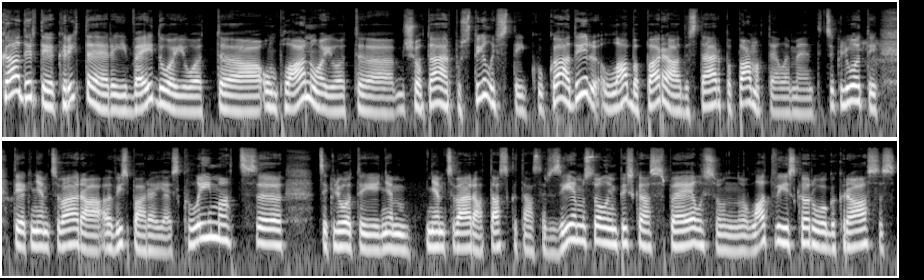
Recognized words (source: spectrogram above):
Kādi ir tie kritēriji, veidojot uh, un plānojot uh, šo tērpu stilistiku? Kāda ir laba parādas tērpa pamatelementi? Cik ļoti tiek ņemts vērā vispārējais klimats, uh, cik ļoti ņem, ņemts vērā tas, ka tās ir Ziemas olimpiskās spēles un Latvijas karoga krāsas?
